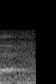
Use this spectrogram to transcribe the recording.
back.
